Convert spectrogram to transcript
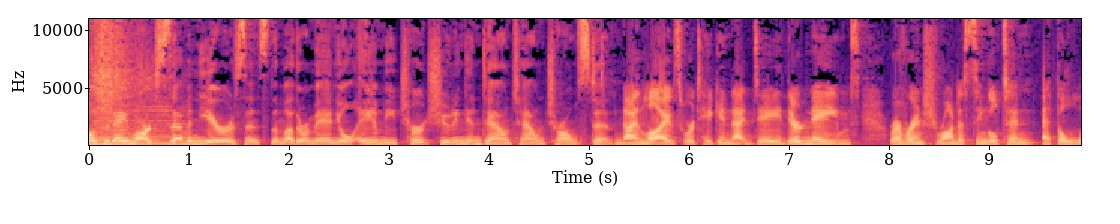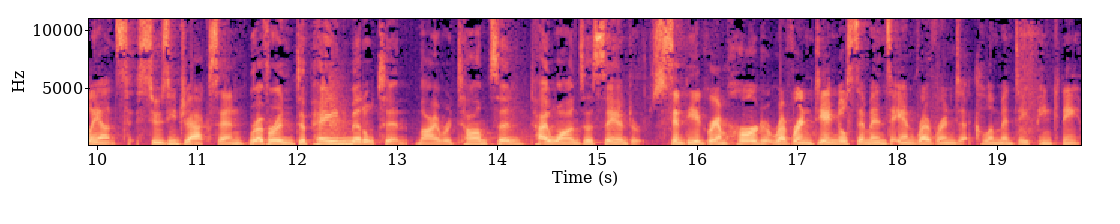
Well, today marks seven years since the Mother Emanuel AME church shooting in downtown Charleston. Nine lives were taken that day. Their names Reverend Sharonda Singleton, Ethel Lance, Susie Jackson, Reverend DePayne Middleton, Myra Thompson, Tywanza Sanders, Cynthia Graham Hurd, Reverend Daniel Simmons, and Reverend Clementa Pinckney.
